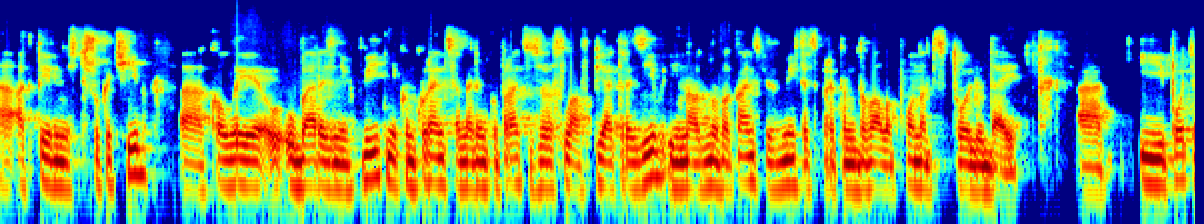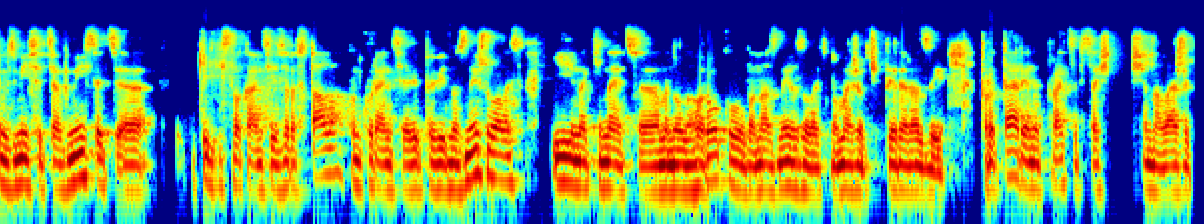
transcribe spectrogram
активність шукачів, е, коли у березні, в квітні конкуренція на ринку праці зросла в 5 разів, і на одну вакансію в місяць претендувало понад 100 людей. І потім з місяця в місяць е, кількість вакансій зростала, конкуренція відповідно знижувалась, і на кінець е, минулого року вона знизилась ну майже в 4 рази. Проте ринок праці все ще належить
